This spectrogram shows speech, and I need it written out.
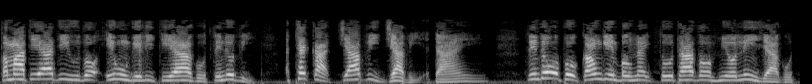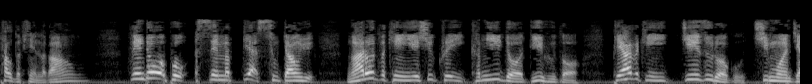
တမန်တရားကြီးဟုသောဧဝံဂေလိတရားကိုသင်တို့သည်အထက်ကကြားသိကြသည့်အတိုင်းသင်တို့အဖို့ကောင်းကင်ဘုံ၌သိုထားသောမျှော်လင့်ရာကိုထောက်သဖြင့်၎င်းသင်တို့အဖို့အစင်မပြတ်ဆုတောင်း၍ငါတို့သခင်ယေရှုခရစ်၏ခမည်းတော်ဒီဟုသောဘုရားသခင်၏ကျေးဇူးတော်ကိုချီးမွမ်းကြ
